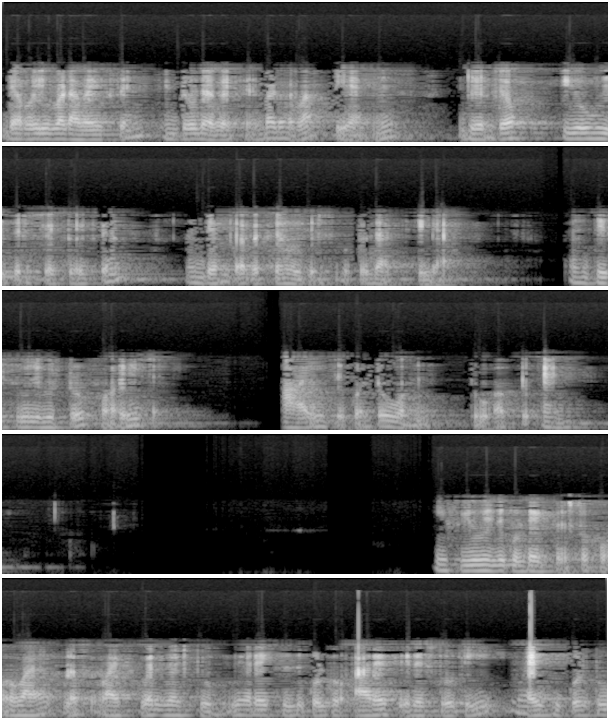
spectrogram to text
u by dabba xn into dabba xn by dabba ti means delta of u with respect to xn and delta of xn with respect to that ti. And this will be true for each i is equal to 1 to up to n. If u is equal to x raised to 4y plus y square z cube where x is equal to rs e raised to t, y is equal to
